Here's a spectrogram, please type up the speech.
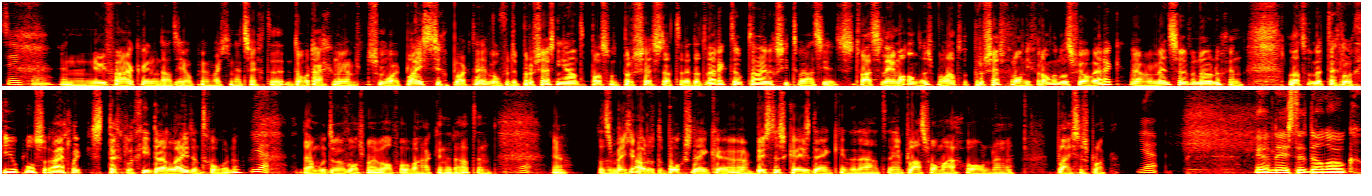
Zeker. En nu vaker inderdaad, Joop, wat je net zegt, eh, er wordt eigenlijk nu zo'n mooi pleistertje geplakt. Hè. We hoeven het proces niet aan te passen, want het proces dat, eh, dat werkt op de huidige situatie. De situatie is alleen maar anders, maar laten we het proces vooral niet veranderen. Dat is veel werk, daar hebben we mensen voor nodig. En laten we met technologie oplossen. Eigenlijk is technologie daar leidend geworden. Ja. Daar moeten we volgens mij wel voor waken inderdaad. En ja. Dat is een beetje out of the box denken, eh, business case denken inderdaad. In plaats van maar gewoon eh, pleisters plakken. Ja. Ja, en is er dan ook.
